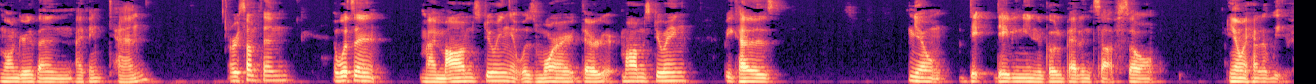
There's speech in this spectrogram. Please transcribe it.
longer than I think 10 or something. It wasn't my mom's doing, it was more their mom's doing because you know, D- Davie needed to go to bed and stuff, so, you know, I had to leave.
